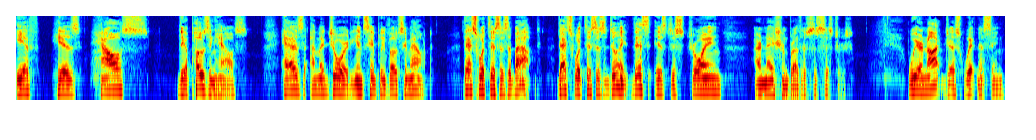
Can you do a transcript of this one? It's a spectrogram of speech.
if his House the opposing House has a majority and simply votes him out. That's what this is about. That's what this is doing. This is destroying our nation, brothers and sisters. We are not just witnessing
